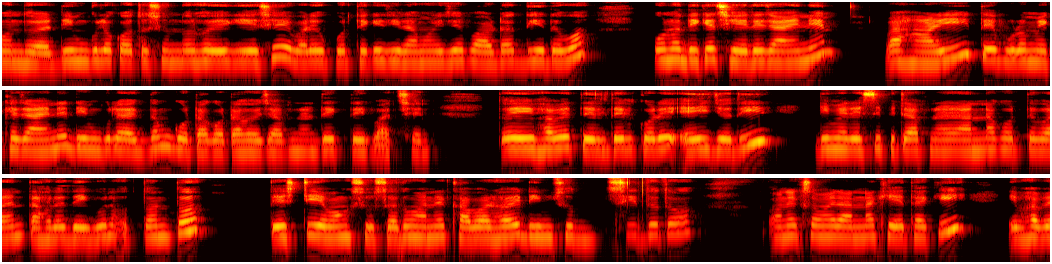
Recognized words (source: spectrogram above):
বন্ধুরা, ডিমগুলো কত সুন্দর হয়ে গিয়েছে। এবারে উপর থেকে জিরা মরিচের পাউডার দিয়ে দেবো। কোনো দিকে ছেড়ে যায়নি বা হাঁড়িতে পুরো মেখে যায়নি, ডিমগুলো একদম গোটা গোটা হয়েছে, আপনারা দেখতেই পাচ্ছেন। তো এইভাবে তেল তেল করে এই যদি ডিমের রেসিপিটা আপনারা রান্না করতে পারেন, তাহলে দেখবেন অত্যন্ত টেস্টি এবং সুস্বাদু মানের খাবার হয়। ডিম সিদ্ধ তো অনেক সময় রান্না খেয়ে থাকি, এভাবে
